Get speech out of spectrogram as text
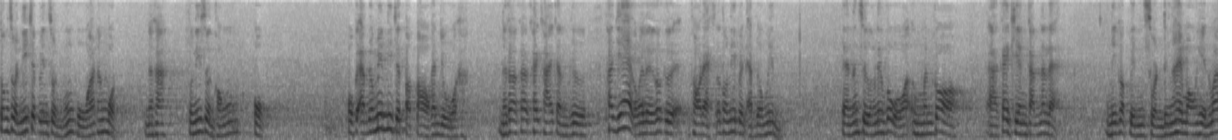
ตรงส่วนนี้จะเป็นส่วนของหัวทั้งหมดนะคะ ตรงนี้ส่วนของอกอกแอบโดเมนนี่จะต่อๆกันอยู่ค่ะแล้วก็คล้าย ๆ กันคือ ถ้าแยกออกไปเลยก็คือทอแร็กซ์แล้วตรงนี้เป็นแอบโดเมนแต่หนังสือบางเล่มก็บอกว่าอมันก็ใกล้เคียงกันนั่นแหละอันนี้ก็เป็นส่วนถึงให้มองเห็นว่า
